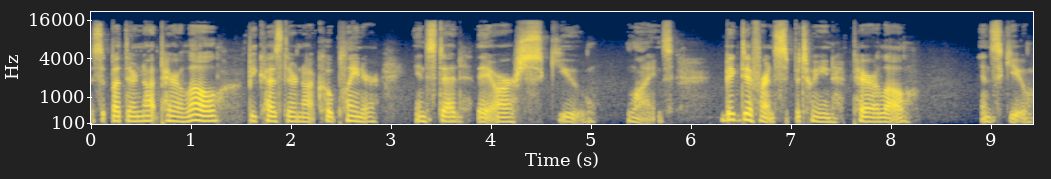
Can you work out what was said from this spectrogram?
so, but they're not parallel because they're not coplanar. Instead, they are skew lines. Big difference between parallel and skew.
